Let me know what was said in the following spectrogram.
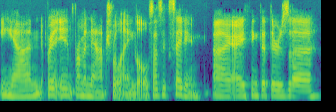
and from a natural angle. So that's exciting. I, I think that there's a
